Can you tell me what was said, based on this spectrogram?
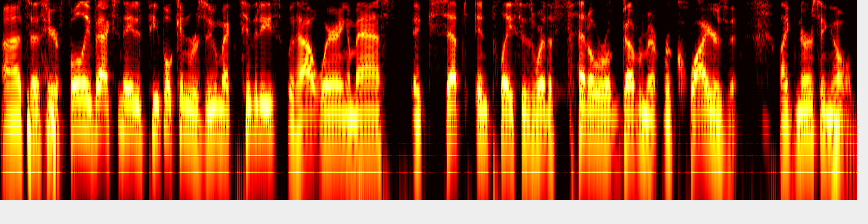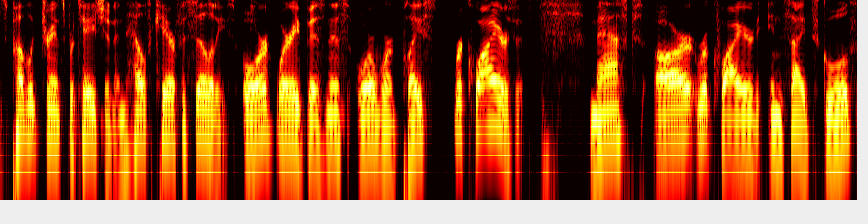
Uh, it says here fully vaccinated people can resume activities without wearing a mask, except in places where the federal government requires it, like nursing homes, public transportation, and healthcare facilities, or where a business or workplace requires it. Masks are required inside schools,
